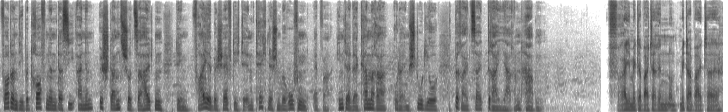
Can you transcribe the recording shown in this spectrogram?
fordern die Betroffenen, dass sie einen Bestandsschutz erhalten, den freie Beschäftigte in technischen Berufen, etwa hinter der Kamera oder im Studio, bereits seit drei Jahren haben. Freie Mitarbeiterinnen und Mitarbeiter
